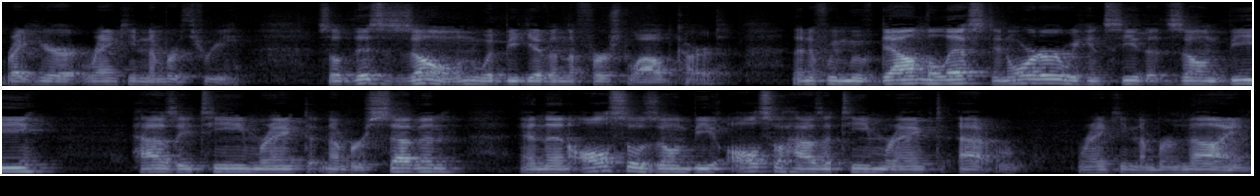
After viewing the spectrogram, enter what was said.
right here at ranking number three. So this zone would be given the first wild card. Then if we move down the list in order, we can see that Zone B has a team ranked at number seven, and then also Zone B also has a team ranked at ranking number 9.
